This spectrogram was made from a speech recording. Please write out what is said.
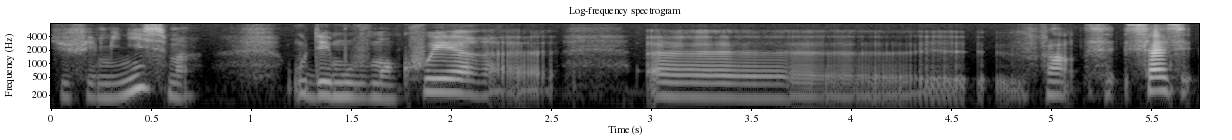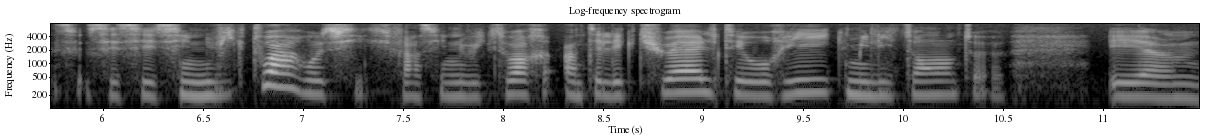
du féminisme ou des mouvements queer. Euh, enfin, ça, c'est une victoire aussi. Enfin, c'est une victoire intellectuelle, théorique, militante. Et, euh,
